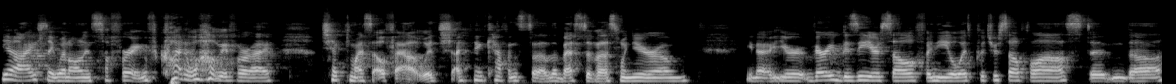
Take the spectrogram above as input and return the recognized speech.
yeah, I actually went on in suffering for quite a while before I checked myself out, which I think happens to the best of us when you're um you know you're very busy yourself and you always put yourself last and uh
